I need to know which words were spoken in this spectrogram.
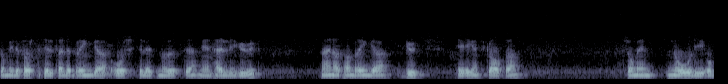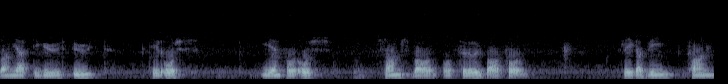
som i det første tilfellet, bringer oss til et møte med en hellig Gud, men at han bringer Guds egenskaper som en nådig og barmhjertig Gud ut til oss i en for oss sansbar og følbar form, slik at vi kan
